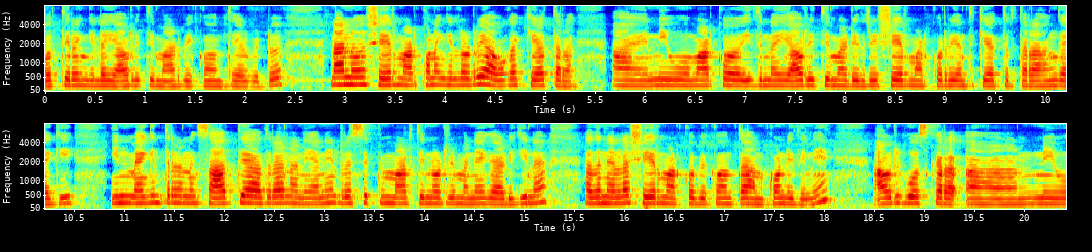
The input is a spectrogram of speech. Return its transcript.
ಗೊತ್ತಿರೋಂಗಿಲ್ಲ ಯಾವ ರೀತಿ ಮಾಡಬೇಕು ಅಂತ ಹೇಳ್ಬಿಟ್ಟು. ನಾನು ಶೇರ್ ಮಾಡ್ಕೊಳಂಗಿಲ್ಲ ನೋಡ್ರಿ, ಅವಾಗ ಕೇಳ್ತಾರೆ ನೀವು ಮಾಡ್ಕೊ, ಇದನ್ನು ಯಾವ ರೀತಿ ಮಾಡಿದ್ರಿ ಶೇರ್ ಮಾಡ್ಕೊರಿ ಅಂತ ಕೇಳ್ತಿರ್ತಾರೆ. ಹಾಗಾಗಿ ಇನ್ನು ಮ್ಯಾಗಿಂತ್ರ ನನಗೆ ಸಾಧ್ಯ ಆದ್ರೆ ನಾನು ಏನೇನು ರೆಸಿಪಿ ಮಾಡ್ತೀನಿ ನೋಡಿರಿ ಮನೆಗೆ ಅಡುಗೆನ, ಅದನ್ನೆಲ್ಲ ಶೇರ್ ಮಾಡ್ಕೋಬೇಕು ಅಂತ ಅಂದ್ಕೊಂಡಿದ್ದೀನಿ ಅವರಿಗೋಸ್ಕರ ನೀವು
